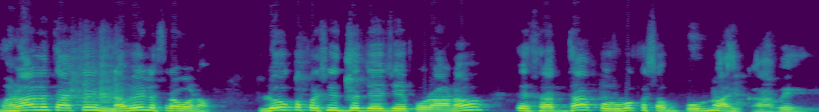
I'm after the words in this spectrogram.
म्हणाल त्याचे नवेल श्रवण. लोकप्रसिद्ध जे जे पुराण ते श्रद्धापूर्वक संपूर्ण ऐकावे.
